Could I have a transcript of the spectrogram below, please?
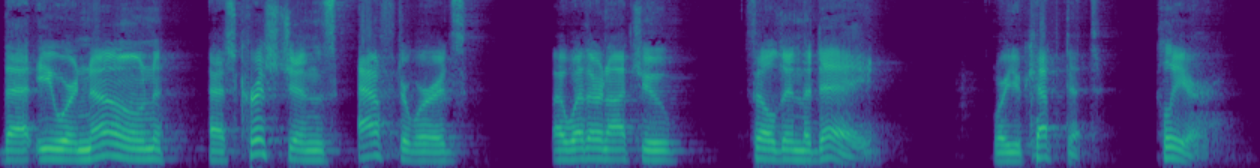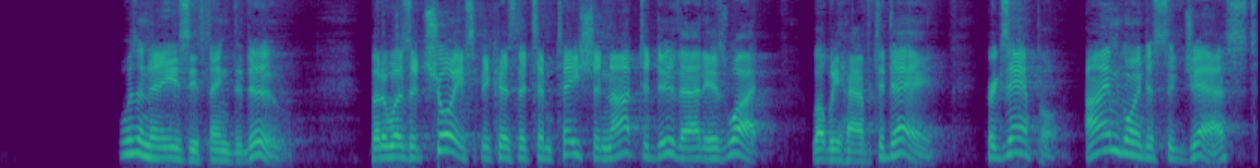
that you were known as Christians afterwards by whether or not you filled in the day, where you kept it clear. It wasn't an easy thing to do, but it was a choice because the temptation not to do that is what? What we have today. For example, I'm going to suggest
